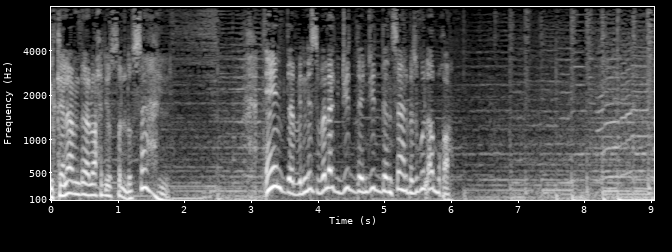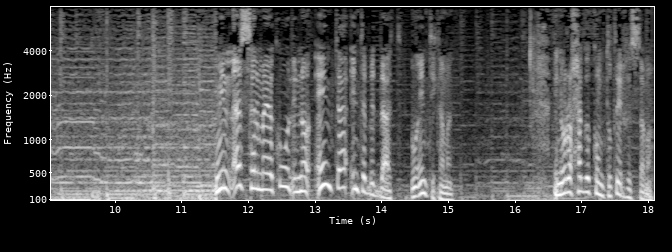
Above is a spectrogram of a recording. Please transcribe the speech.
الكلام ده الواحد يوصل له سهل. أنت بالنسبة لك جدا جدا سهل بس قول أبغى. من أسهل ما يكون إنه أنت أنت بالذات وأنت كمان. إنه روح حقكم تطير في السماء.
